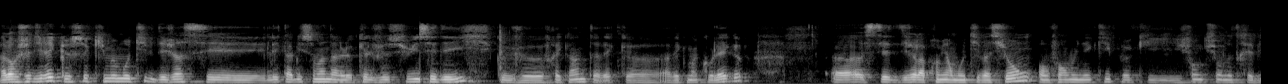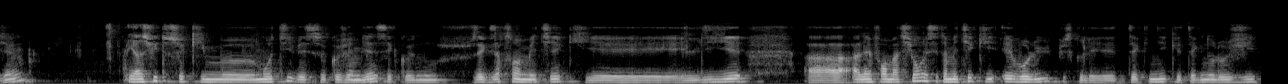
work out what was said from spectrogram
Alors je dirais que ce qui me motive déjà c'est l'établissement dans lequel je suis, CDI, que je fréquente avec, euh, avec ma collègue. Euh, c'est déjà la première motivation. On forme une équipe qui fonctionne très bien. Et ensuite, ce qui me motive et ce que j'aime bien, c'est que nous exerçons un métier qui est lié à, l'information. Et c'est un métier qui évolue puisque les techniques et technologies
